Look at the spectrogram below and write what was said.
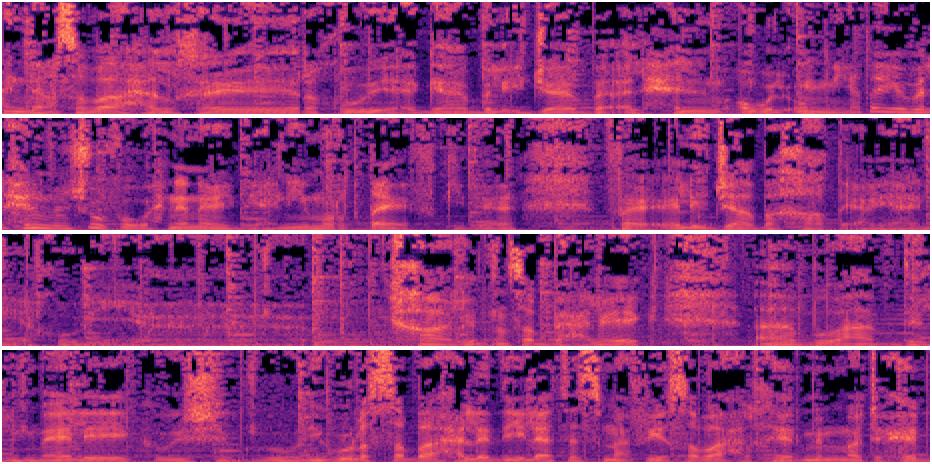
عندنا صباح الخير أخوي عقاب الإجابة الحلم أو الأمنية. طيب الحلم نشوفه وإحنا نايم يعني يمر طيف كذا فالإجابة خاطئة يعني أخوي. آه، خالد نصبح عليك. أبو عبد الملك وش يقول؟ يقول الصباح الذي لا تسمع فيه صباح الخير مما تحب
